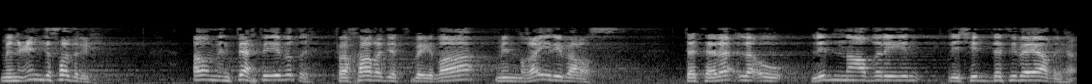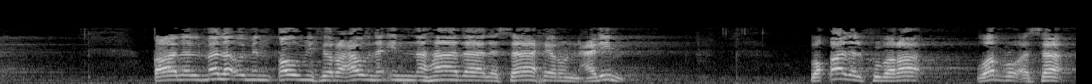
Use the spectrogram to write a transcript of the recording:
من عند صدره أو من تحت إبطه. فخرجت بيضاء من غير برص تتلألأ للناظرين لشدة بياضها. قال الملأ من قوم فرعون إن هذا لساحر عليم. وقال الكبراء والرؤساء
